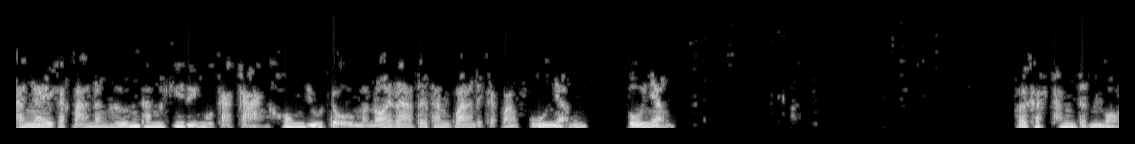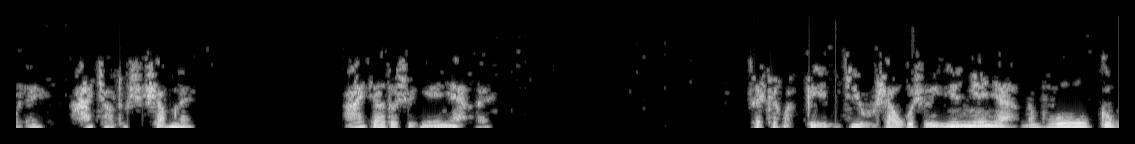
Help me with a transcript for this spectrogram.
Hàng ngày các bạn đang hưởng thanh khí điển của cả càng không vũ trụ mà nói ra tới thanh quan thì các bạn phủ nhận, phủ nhận. Với các thanh tịnh ngồi đấy, ai cho tôi sự sống đây? Ai cho tôi sự nhẹ nhàng đây? Thì các bạn tìm chiều sâu của sự nhẹ, nhẹ nhàng nó vô cùng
